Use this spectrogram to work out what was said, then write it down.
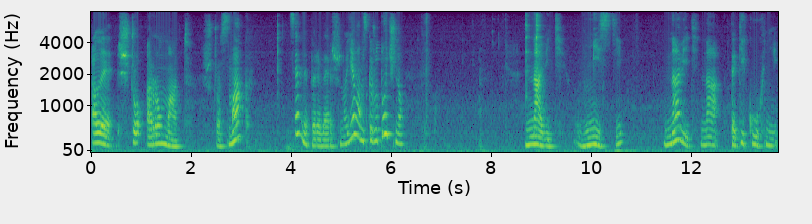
але що аромат, що смак, це не перевершено. Я вам скажу точно, навіть в місті, навіть на такій кухні,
